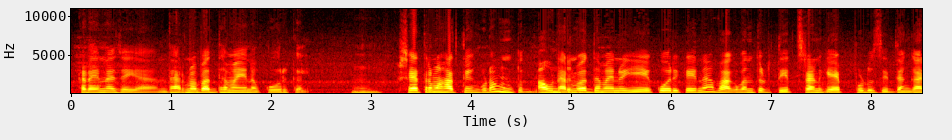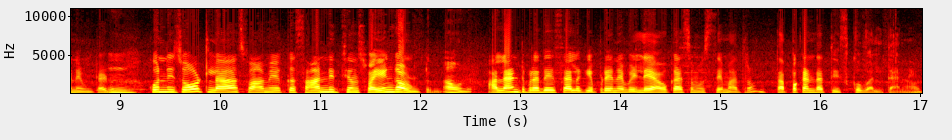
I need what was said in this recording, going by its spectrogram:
ఎక్కడైనా జయ ధర్మబద్ధమైన కోరికలు. క్షేత్ర మహాత్మ్యం కూడా ఉంటుంది. ధర్మబద్ధమైన ఏ కోరికైనా భగవంతుడు తీర్చడానికి ఎప్పుడు సిద్ధంగానే ఉంటాడు. కొన్ని చోట్ల స్వామి యొక్క సాన్నిధ్యం స్వయంగా ఉంటుంది. అవును. అలాంటి ప్రదేశాలకు ఎప్పుడైనా వెళ్ళే అవకాశం వస్తే మాత్రం తప్పకుండా తీసుకోవాలి దాన్ని.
